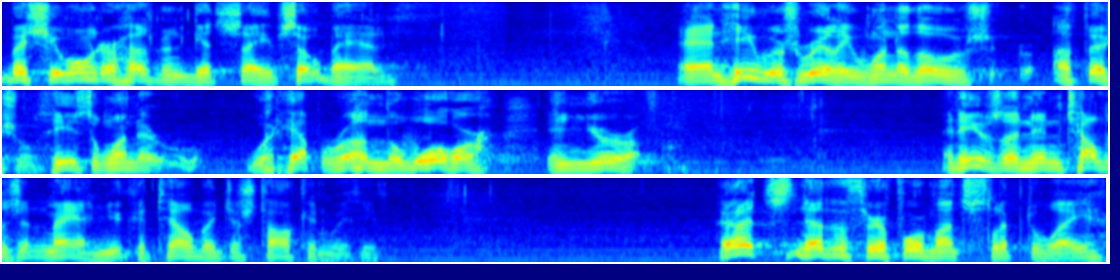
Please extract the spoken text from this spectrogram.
But she wanted her husband to get saved so bad. And he was really one of those officials. He's the one that would help run the war in Europe. And he was an intelligent man. You could tell by just talking with him. It's another three or four months slipped away.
